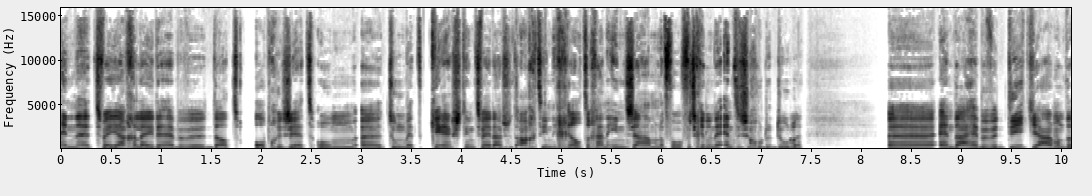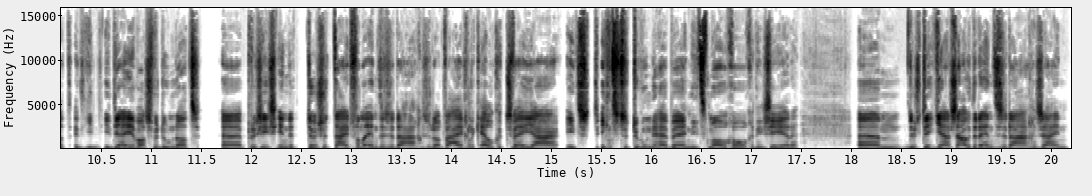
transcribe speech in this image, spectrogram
En uh, twee jaar geleden hebben we dat opgezet om uh, toen met kerst in 2018 geld te gaan inzamelen voor verschillende Entense goede doelen. Uh, en daar hebben we dit jaar, want dat, het idee was, we doen dat precies in de tussentijd van de Entense dagen. Zodat we eigenlijk elke twee jaar iets, iets te doen hebben en iets mogen organiseren. Um, dus dit jaar zouden er Entense dagen zijn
